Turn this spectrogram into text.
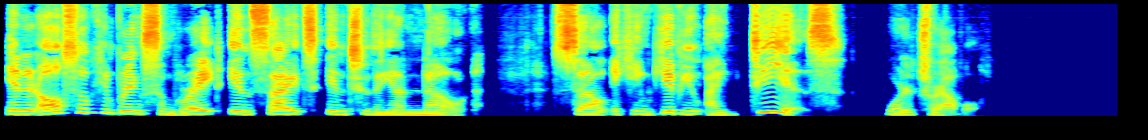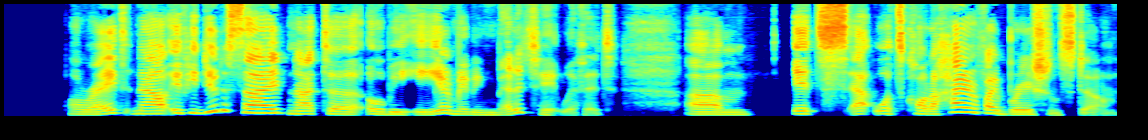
and it also can bring some great insights into the unknown. So it can give you ideas where to travel. All right. Now, if you do decide not to OBE or maybe meditate with it, um, it's at what's called a higher vibration stone.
